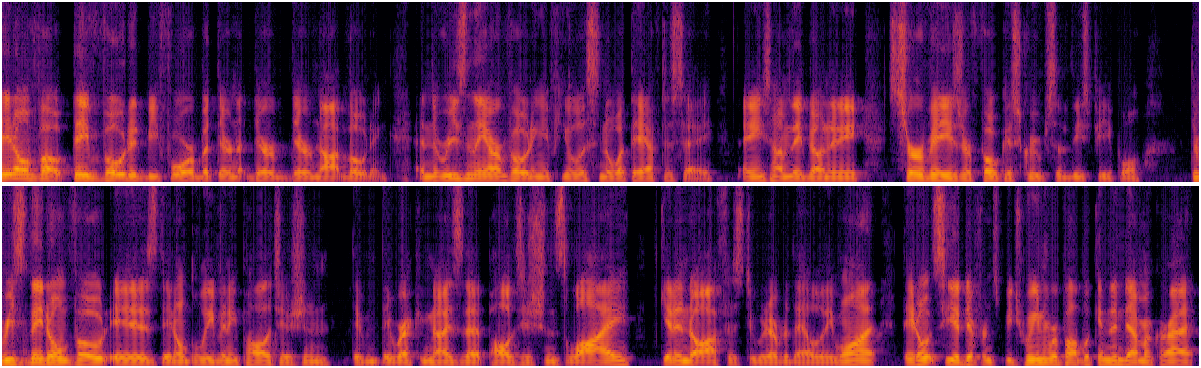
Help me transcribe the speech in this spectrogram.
they don't vote. They voted before, but they're not, they're they're not voting. And the reason they aren't voting, if you listen to what they have to say, anytime they've done any surveys or focus groups of these people, the reason they don't vote is they don't believe any politician. They they recognize that politicians lie, get into office, do whatever the hell they want. They don't see a difference between Republican and Democrat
